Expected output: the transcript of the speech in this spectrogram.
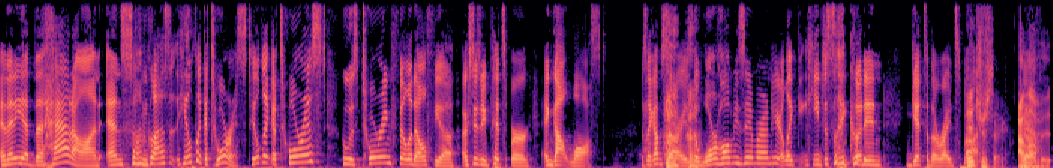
And then he had the hat on and sunglasses. He looked like a tourist. He looked like a tourist who was touring Philadelphia, excuse me, Pittsburgh, and got lost. I was like, I'm sorry, is the Warhol Museum around here? Like he just like couldn't get to the right spot. Interesting. I Yeah. love it.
